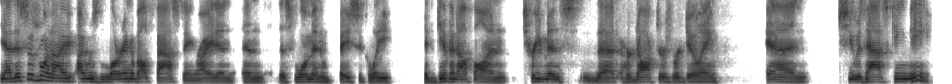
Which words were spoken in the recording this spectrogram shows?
Yeah this was when i i was learning about fasting right? And and this woman basically had given up on treatments that her doctors were doing. And she was asking me,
